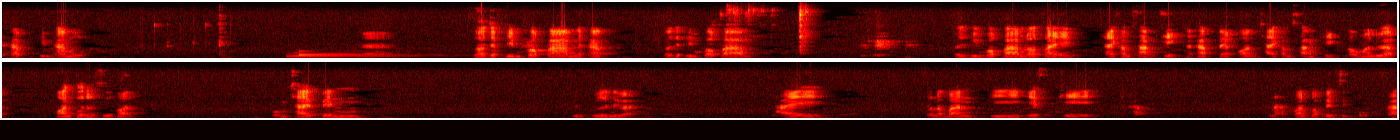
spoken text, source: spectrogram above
นะครับ พิมพ์ห้าหมื่นเราจะพิมพ์ข้อความนะครับ เราจะพิมพ์ข้อความ เราจะพิมพ์ข้อความเราใส่ใช้คำสั่ง text นะครับ แต่ก่อนใช้คำสั่ง text เรามาเลือกฟอนต์ตัวหนังสือก่อน ผมใช้เป็น พื้นๆดีกว่าไทยสารบัญ PSK นะครับ ขนาดฟอนต์ก็เป็น 16 ซะ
